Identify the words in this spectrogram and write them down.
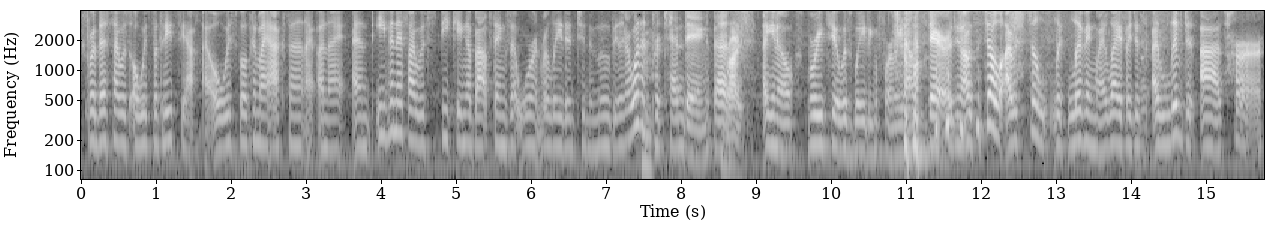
for this, I was always Patrizia. I always spoke in my accent, I, and I and even if I was speaking about things that weren't related to the movie, like I wasn't pretending that Right. uh, you know Maurizio was waiting for me downstairs. you know, I was still I was still like living my life. I just I lived it as her,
